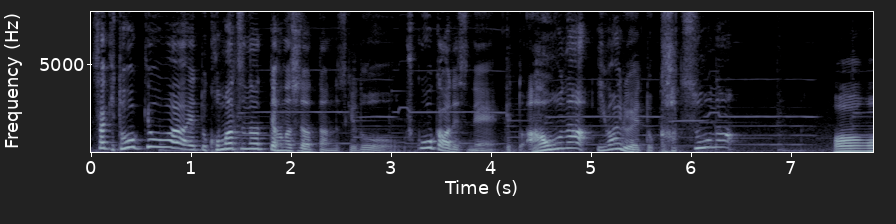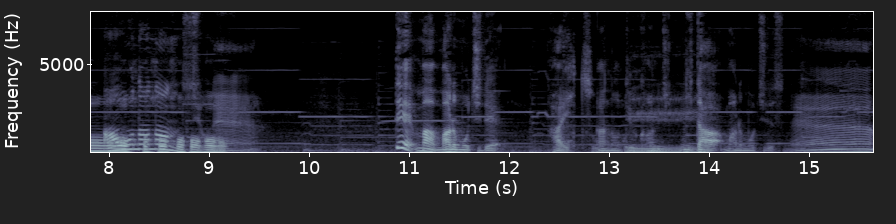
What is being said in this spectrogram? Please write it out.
さっき東京は、えっと、小松菜って話だったんですけど福岡はですね、えっと、青菜いわゆる、えっと、カツオ菜。あー。青菜なんですよね。でまあ丸餅ではいあのっていう感じ。へえ煮た丸餅ですね。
